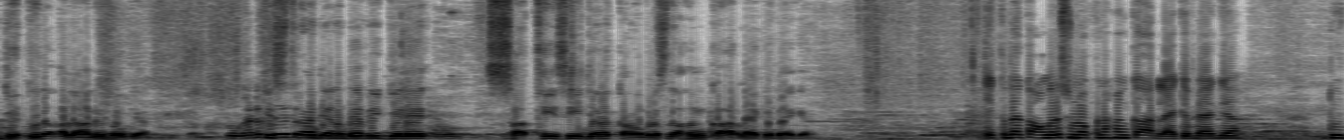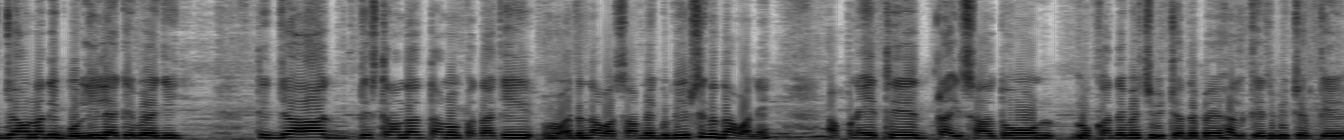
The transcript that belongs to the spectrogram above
ਜੇਤੂ ਦਾ ਐਲਾਨ ਵੀ ਹੋ ਗਿਆ। ਕਿਸ ਤਰ੍ਹਾਂ ਜਾਣਦੇ ਵੀ ਜਿਹੜੇ ਸਾਥੀ ਸੀ ਜਾਂ ਕਾਂਗਰਸ ਦਾ ਹੰਕਾਰ ਲੈ ਕੇ ਬਹਿ ਗਿਆ? ਇੱਕ ਤਾਂ ਕਾਂਗਰਸ ਨੂੰ ਆਪਣਾ ਹੰਕਾਰ ਲੈ ਕੇ ਬਹਿ ਗਿਆ। ਦੂਜਾ ਉਹਨਾਂ ਦੀ ਬੋਲੀ ਲੈ ਕੇ ਬਹਿ ਗਈ। ਤੀਜਾ, ਜਿਸ ਤਰ੍ਹਾਂ ਦਾ ਤੁਹਾਨੂੰ ਪਤਾ ਕਿ ਰੰਧਾਵਾ ਸਾਹਿਬ ਨੇ, ਗੁਰਦੀਪ ਸਿੰਘ ਰੰਧਾਵਾ ਨੇ ਆਪਣੇ ਇੱਥੇ 2.5 ਸਾਲ ਤੋਂ ਲੋਕਾਂ ਦੇ ਵਿੱਚ ਵਿਚਰਦੇ ਪਏ, ਹਲਕੇ 'ਚ ਵਿਚਰ ਕੇ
